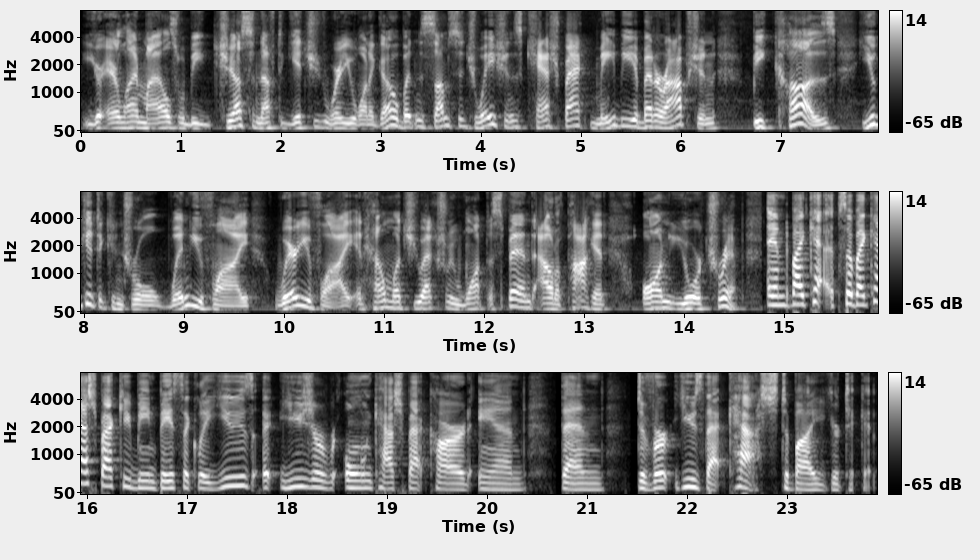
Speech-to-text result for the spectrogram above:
your airline miles will be just enough to get you to where you want to go, but in some situations, cashback may be a better option because you get to control when you fly, where you fly, and how much you actually want to spend out of pocket on your trip. And by ca- so by cashback you mean basically use uh, use your own cashback card and then divert use that cash to buy your ticket.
